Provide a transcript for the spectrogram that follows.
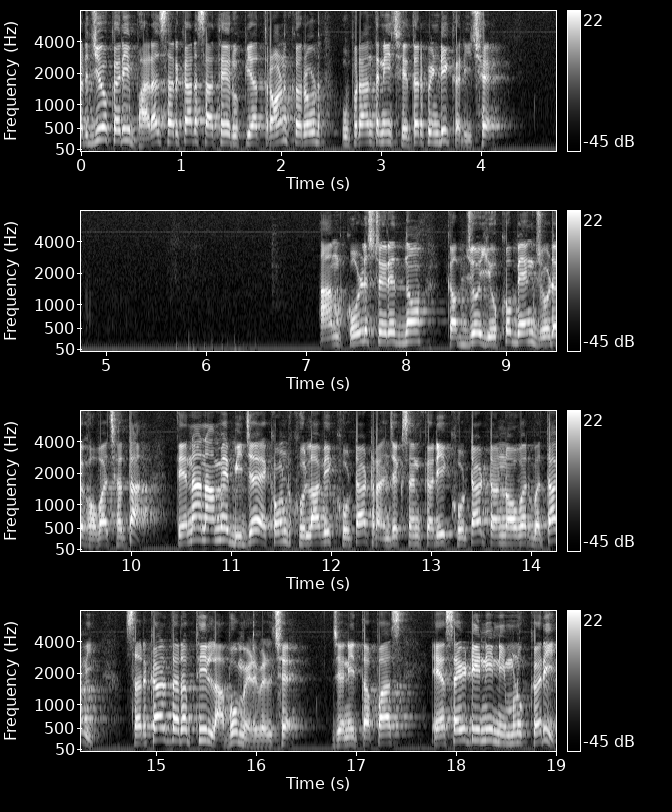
અરજીઓ કરી ભારત સરકાર સાથે રૂપિયા ત્રણ કરોડ ઉપરાંતની છેતરપિંડી કરી છે. આમ કોલ્ડ સ્ટોરેજનો કબજો યુકો બેંક જોડે હોવા છતાં તેના નામે બીજા એકાઉન્ટ ખોલાવી ખોટા ટ્રાન્ઝેક્શન કરી ખોટા ટર્નઓવર બતાવી સરકાર તરફથી લાભો મેળવેલ છે. જેની તપાસ એસઆઈટીની નિમણૂક કરી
